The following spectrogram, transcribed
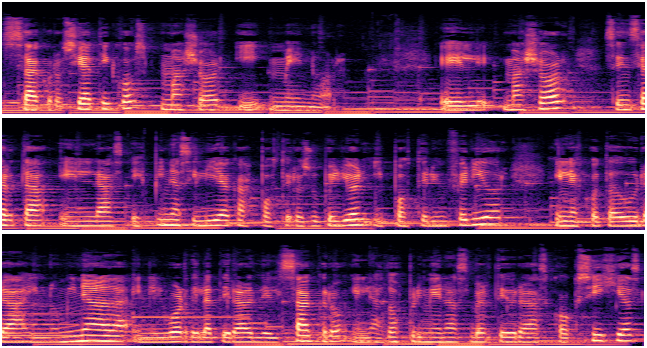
sacrociáticos mayor y menor. El mayor se inserta en las espinas ilíacas superior y inferior, en la escotadura innominada, en el borde lateral del sacro, en las dos primeras vértebras coxigias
